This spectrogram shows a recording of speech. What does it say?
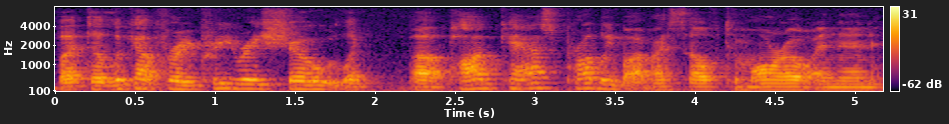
but uh, look out for a pre-race show like uh, podcast, probably by myself tomorrow, and then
